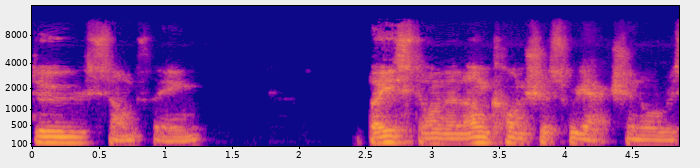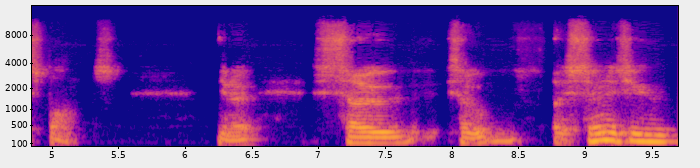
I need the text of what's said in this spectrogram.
do something based on an unconscious reaction or response. You know, so so as soon as you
